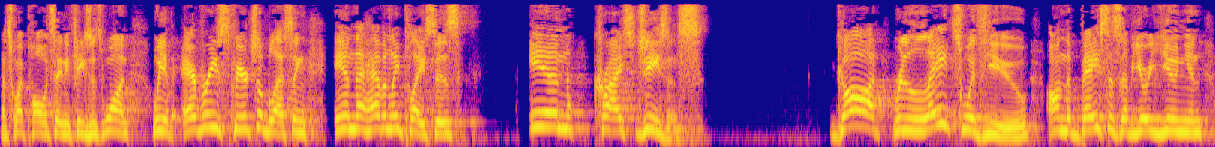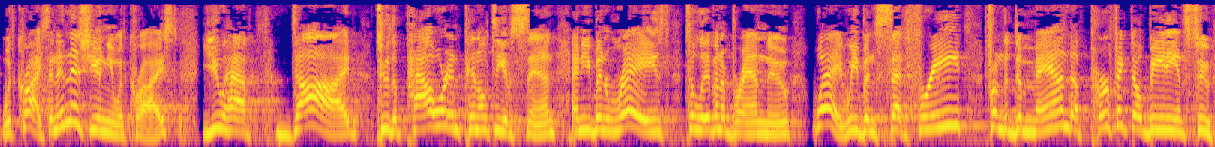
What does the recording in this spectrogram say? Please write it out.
That's why Paul would say in Ephesians 1, we have every spiritual blessing in the heavenly places in Christ Jesus. God relates with you on the basis of your union with Christ. And in this union with Christ, you have died to the power and penalty of sin, and you've been raised to live in a brand new way. We've been set free from the demand of perfect obedience to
